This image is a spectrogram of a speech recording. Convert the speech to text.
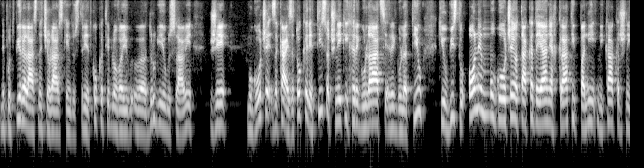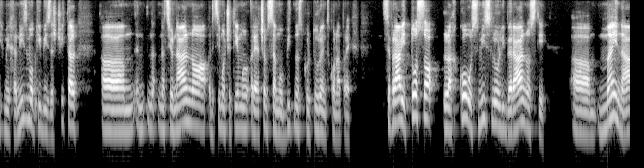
ne podpira lastne čevlarske industrije, tako kot je bilo v, v drugi Jugoslaviji že Mogoče, zakaj? Zato, ker je tisoč nekih regulacij, regulativ, ki v bistvu onemogočajo taka dejanja, hkrati pa ni nikakršnih mehanizmov, ki bi zaščitili um, nacionalno, recimo, če temu rečem, samobitnost, kulturo in tako naprej. Se pravi, to so lahko v smislu liberalnosti um, mejna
